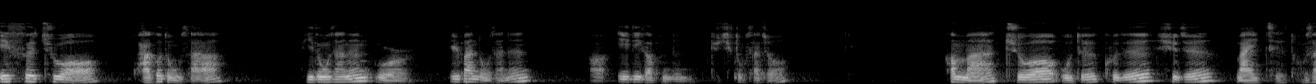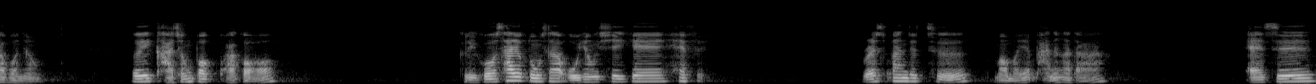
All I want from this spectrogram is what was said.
if 주어, 과거 동사, 비동사는 were, 일반 동사는 어, ed가 붙는 규칙 동사죠. 컴마, 주어, would, could, should, might, 동사 번영의 가정법 과거 그리고 사역동사 오형식의 have respond to 뭐뭐에 반응하다 as,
